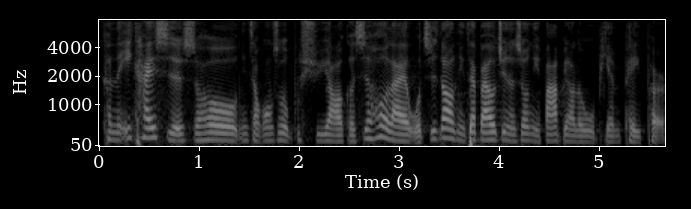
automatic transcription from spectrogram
可能一开始的时候你找工作不需要，可是后来我知道你在 Biogen 的时候，你发表了五篇 paper，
